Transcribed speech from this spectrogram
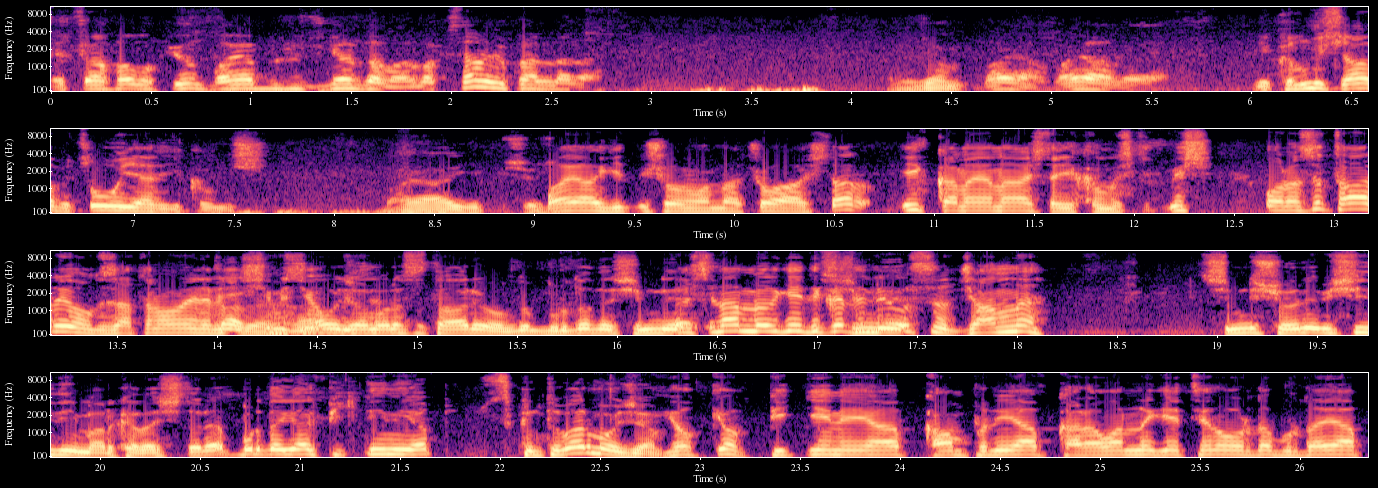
Etrafa bakıyorum bayağı bir rüzgar da var. Baksana yukarılara. Hocam Bayağı bayağı bayağı. Yıkılmış abi çoğu yer yıkılmış. Bayağı gitmiş hocam. Bayağı gitmiş ormanlar çoğu ağaçlar. İlk kanayan ağaç da yıkılmış gitmiş. Orası tarih oldu zaten orayla bir Tabii. işimiz yok. hocam bizim. orası tarih oldu. Burada da şimdi Taşınan bölgeye dikkat Şimdi- ediyor musun? Canlı. şimdi şöyle bir şey diyeyim arkadaşlara. Burada gel pikniğini yap. Sıkıntı var mı hocam? Yok yok pikniğini yap, kampını yap, karavanını getir orada burada yap.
